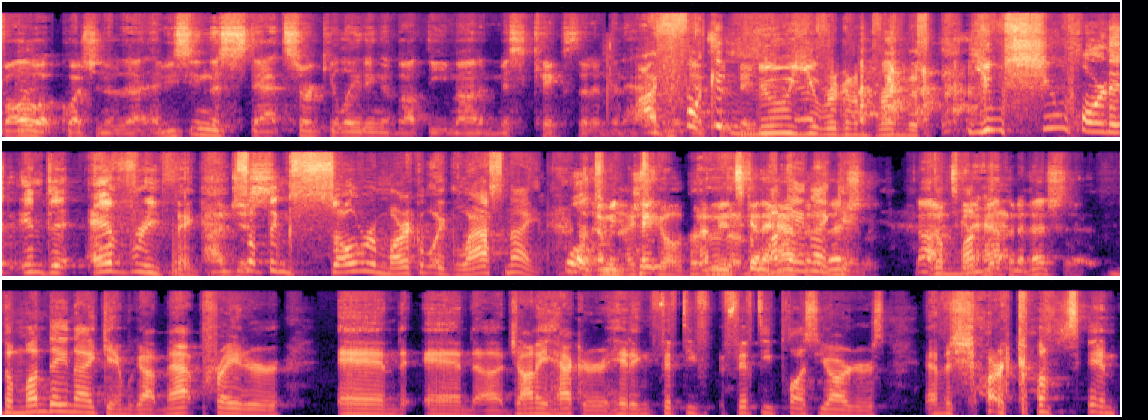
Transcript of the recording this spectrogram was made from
Follow up question to that. Have you seen the stat circulating about the amount of missed kicks that have been happening? I fucking knew you were going to bring this. You shoehorn it into everything. Just, Something so remarkable like last night. Well, I mean, kick, ago, the, I mean, it's going to happen eventually. Game. No, the it's going to happen eventually. The Monday night game, we got Matt Prater and and uh, Johnny Hekker hitting 50, 50 plus yarders, and the shark comes in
